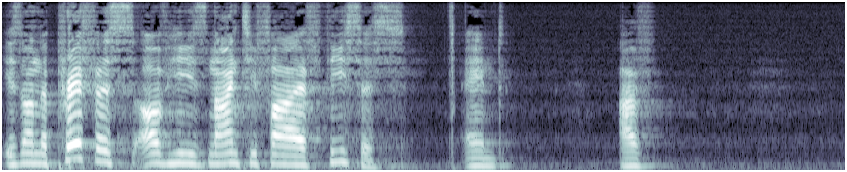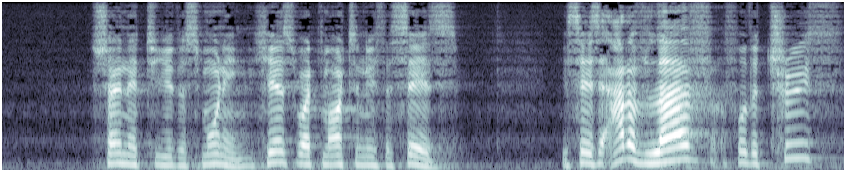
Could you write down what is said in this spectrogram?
is on the preface of his 95 thesis. And I've shown it to you this morning. Here's what Martin Luther says He says, Out of love for the truth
